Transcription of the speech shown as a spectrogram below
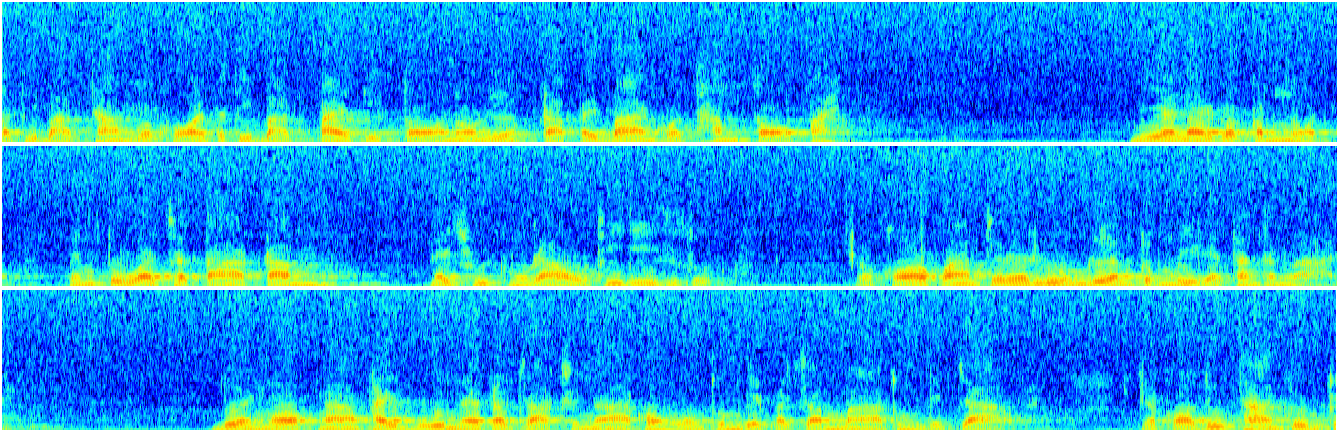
ปฏิบัติธรรมก็ขอให้ปฏิบัติไปติดต่อนอกเรื่องกลับไปบ้านก็ทำต่อไป มีอะไรก็กำหนดเป็นตัวชะตากรรมในชีวิตของเราที่ดีที่สุดก็ขอความเจริญรุ่งเรืองจงมีแก่ท่านทั้งหลาย ด้วยงอกงามไพบูรณ์ในพระศาสนาขององค์ทุมเด็จพระสัมมาทุมเด็จเจ้าจะขอทุกท่านจงเจ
